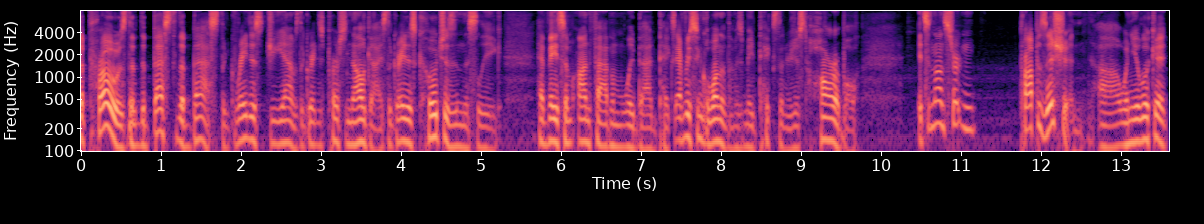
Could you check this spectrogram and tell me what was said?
the pros, the, the best of the best, the greatest GMs, the greatest personnel guys, the greatest coaches in this league have made some unfathomably bad picks. Every single one of them has made picks that are just horrible. It's an uncertain proposition uh, when you look at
